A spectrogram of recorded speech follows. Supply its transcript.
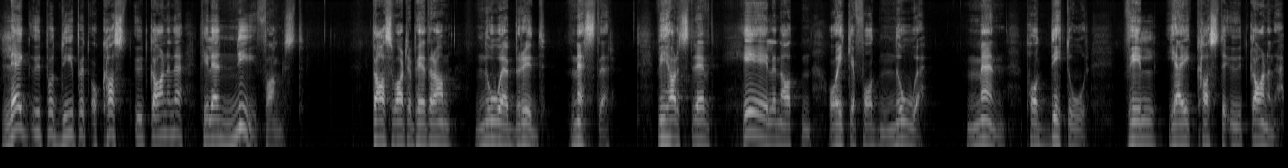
legg ut på dypet og kast ut garnene til en ny fangst. Da svarte Peter ham, noe brydd, mester. Vi har strevd hele natten og ikke fått noe. Men på ditt ord vil jeg kaste ut garnene.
